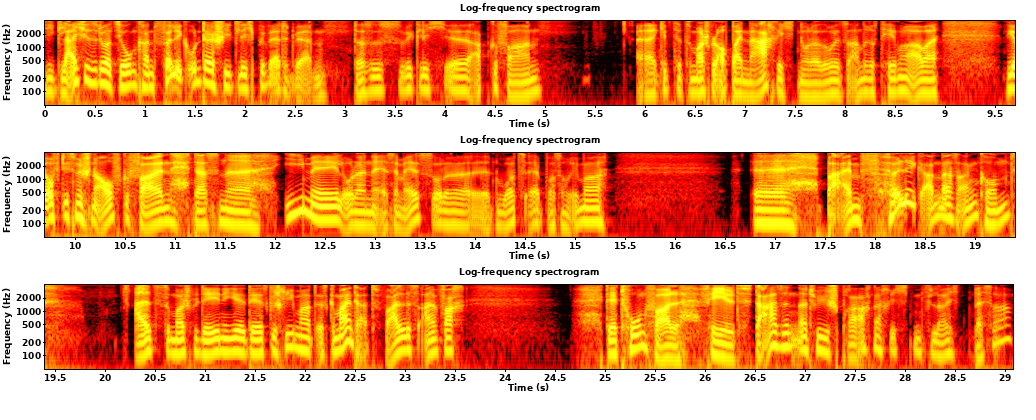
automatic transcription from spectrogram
die gleiche Situation kann völlig unterschiedlich bewertet werden. Das ist wirklich äh, abgefahren. Äh, Gibt es ja zum Beispiel auch bei Nachrichten oder so, jetzt ein anderes Thema, aber wie oft ist mir schon aufgefallen, dass eine E-Mail oder eine SMS oder ein WhatsApp, was auch immer, äh, bei einem völlig anders ankommt, als zum Beispiel derjenige, der es geschrieben hat, es gemeint hat, weil es einfach der Tonfall fehlt. Da sind natürlich Sprachnachrichten vielleicht besser.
